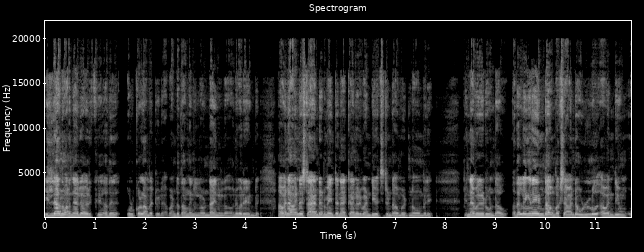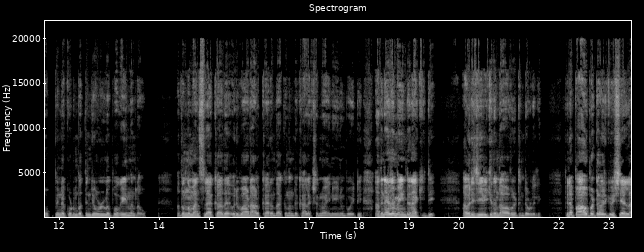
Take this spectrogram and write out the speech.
ഇല്ല എന്ന് പറഞ്ഞാലും അവർക്ക് അത് ഉൾക്കൊള്ളാൻ പറ്റൂല. പണ്ട് തന്നിനല്ലോ ഉണ്ടായിരുന്നല്ലോ അവന് കുറേ ഉണ്ട്. അവൻ അവന്റെ സ്റ്റാൻഡേർഡ് മെയിന്റെയിൻ ആക്കാൻ ഒരു വണ്ടി വെച്ചിട്ടുണ്ടാവും വീടിന്റെ മുമ്പിൽ പിന്നെ വീടും ഉണ്ടാവും. അതെല്ലാം ഇങ്ങനെ ഉണ്ടാവും. പക്ഷെ അവന്റെ ഉള്ളു അവന്റെയും പിന്നെ കുടുംബത്തിന്റെ ഉള്ളു പുകയുന്നുണ്ടാവും. അതൊന്നും മനസ്സിലാക്കാതെ ഒരുപാട് ആൾക്കാർ എന്താക്കുന്നുണ്ട് കളക്ഷനും അതിനും പോയിട്ട്. അതിനെല്ലാം മെയിന്റെയിൻ ആക്കിയിട്ട് അവർ ജീവിക്കുന്നുണ്ടാവും ആ വീട്ടിന്റെ ഉള്ളിൽ പിന്നെ പാവപ്പെട്ടവർക്ക് വിഷയമല്ല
